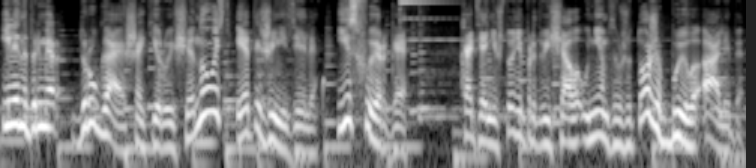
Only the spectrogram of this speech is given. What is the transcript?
Или, например, другая шокирующая новость этой же недели из ФРГ. Хотя ничто не предвещало, у немцев же тоже было алиби.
